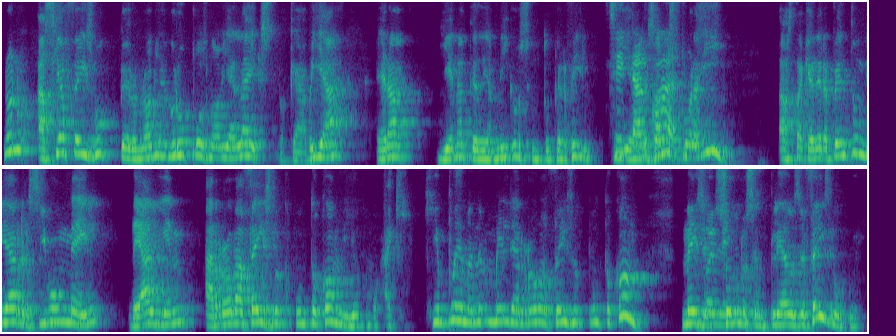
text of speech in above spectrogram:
No, no, hacía Facebook, pero no había grupos, no había likes. Lo que había era llénate de amigos en tu perfil. Sí, y tal empezamos cual. por ahí. Hasta que de repente un día recibo un mail de alguien arroba facebook.com y yo como, "Ay, ¿quién puede mandar un mail de arroba facebook.com? Me dice, Ole. son los empleados de Facebook, güey.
